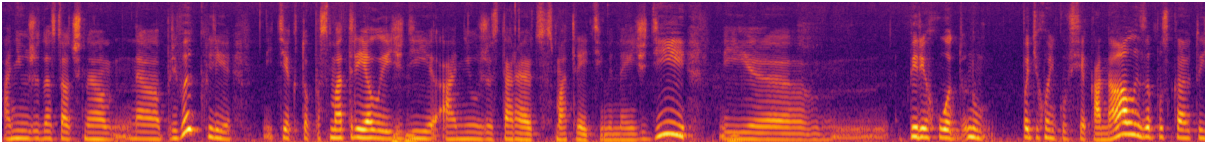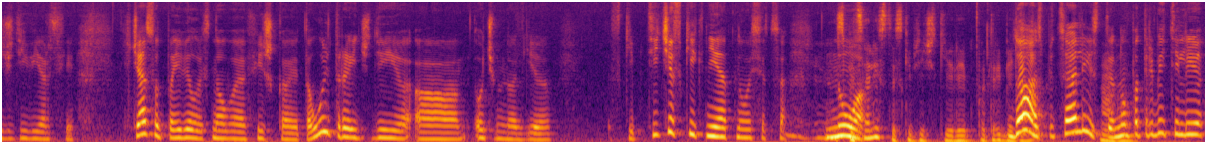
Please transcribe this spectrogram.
Они уже достаточно э, привыкли, и те, кто посмотрел HD, mm-hmm. они уже стараются смотреть именно HD, и э, переход, ну, потихоньку все каналы запускают HD-версии. Сейчас вот появилась новая фишка, это Ultra HD, э, очень многие скептически к ней относятся. Но, специалисты скептические или потребители? Да, специалисты. Ага. Но потребители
